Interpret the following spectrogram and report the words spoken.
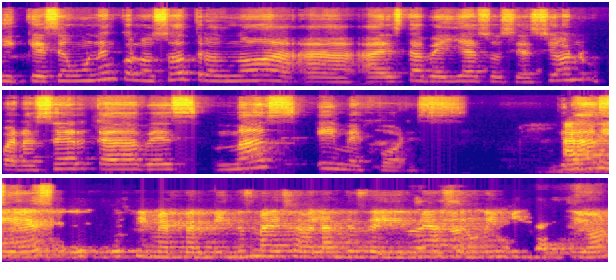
y que se unan con nosotros, ¿no? A, esta bella asociación para ser cada vez más y mejores. Así es. Si me permites, María Isabel, antes de irme a hacer una invitación,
